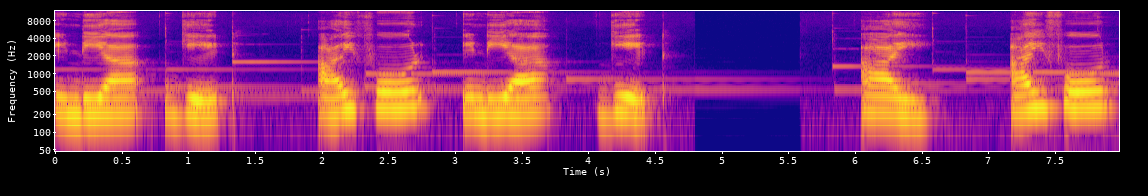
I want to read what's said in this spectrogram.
India gate. I for India gate. I. I for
